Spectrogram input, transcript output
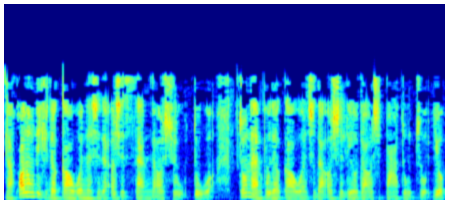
那花东地区的高温呢，是在二十三到二十五度哦。中南部的高温是在二十六到二十八度左右。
